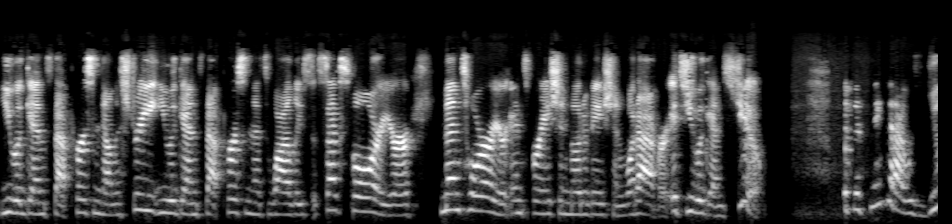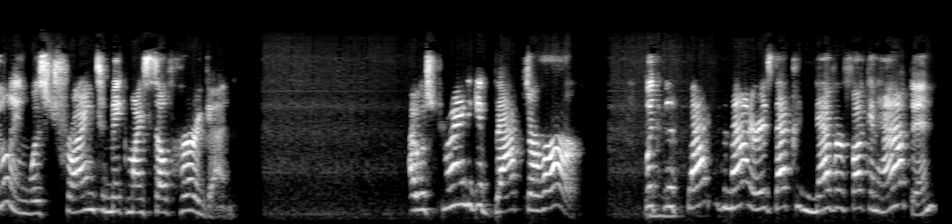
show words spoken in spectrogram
you against that person down the street, you against that person that's wildly successful or your mentor or your inspiration, motivation, whatever. It's you against you. But the thing that I was doing was trying to make myself her again I was trying to get back to her. But the fact of the matter is that could never fucking happen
